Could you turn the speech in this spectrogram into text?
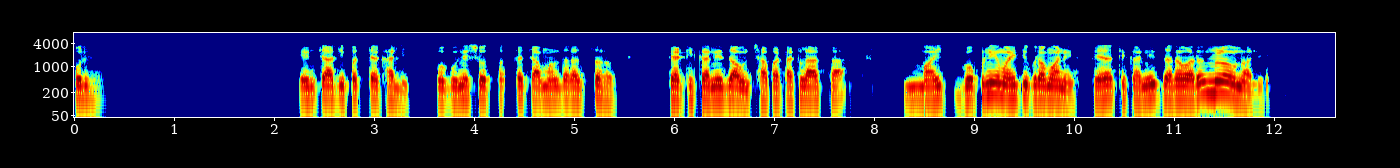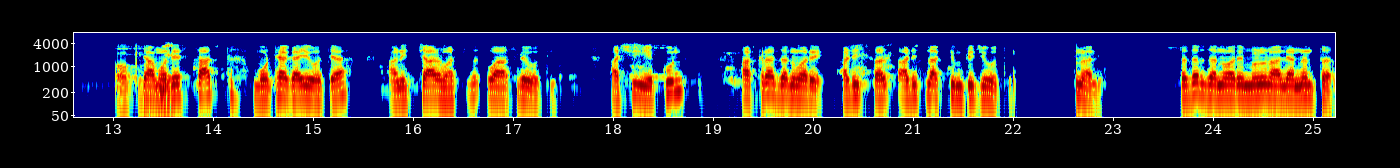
पोलीस यांच्या आधिपत्याखाली व गुन्हे शोध पथकाच्या अंमलदारांसह त्या ठिकाणी जाऊन छापा टाकला असता माहीत गोपनीय माहितीप्रमाणे त्या ठिकाणी जनावरं मिळवून आली. त्यामध्ये सात मोठ्या गायी होत्या आणि चार वास वासरे होती. अशी एकूण अकरा जनावरे अडीच लाख किमतीची होती. मिळून आली. सदर जनावरे मिळून आल्यानंतर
